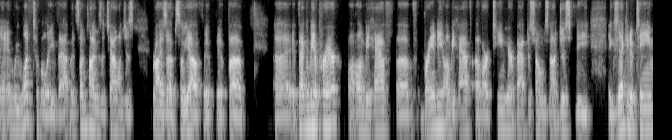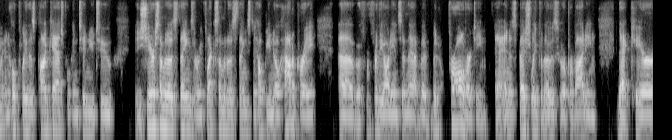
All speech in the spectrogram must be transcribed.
and we want to believe that, but sometimes the challenges rise up. So yeah, if if, if uh, uh, if that could be a prayer on behalf of Brandy, on behalf of our team here at Baptist Homes, not just the executive team, and hopefully this podcast will continue to share some of those things and reflect some of those things to help you know how to pray uh, for, the audience in that, but but for all of our team, and especially for those who are providing that care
